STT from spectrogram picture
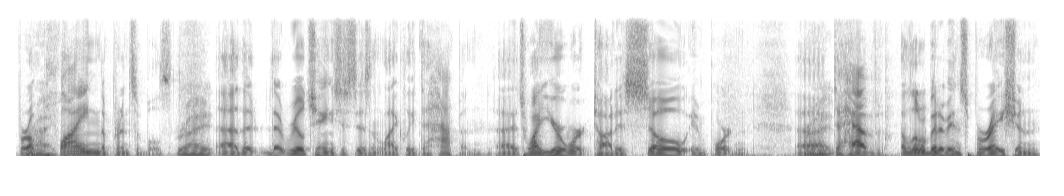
for Right. applying the principles, Right. uh, that that real change just isn't likely to happen. Uh, it's why your work, Todd, is so important. Uh, Right. To have a little bit of inspiration,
